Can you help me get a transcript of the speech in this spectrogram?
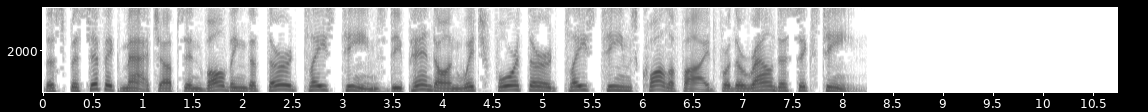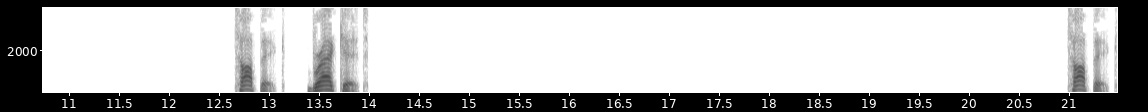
The specific match-ups involving the third-placed teams depend on which four third-placed teams qualified for the round of 16. Topic: Bracket. Topic:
